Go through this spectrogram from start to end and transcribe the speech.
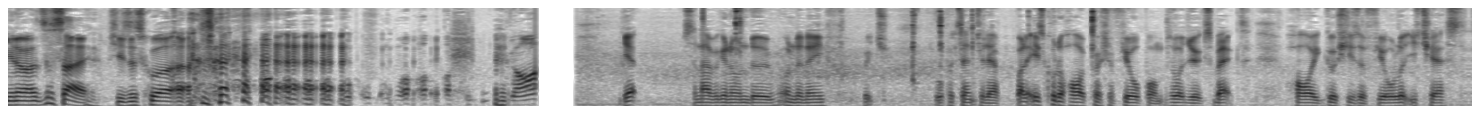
You know what to say? She's a squirter. Oh my God. yep. So now we're going to undo underneath, which will potentially have. Well, it is called a high pressure fuel pump. So what do you expect? High gushes of fuel at your chest.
